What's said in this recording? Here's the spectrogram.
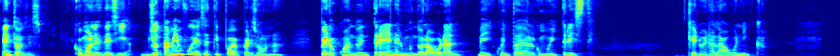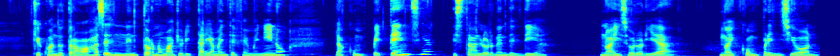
Entonces, como les decía, yo también fui ese tipo de persona, pero cuando entré en el mundo laboral me di cuenta de algo muy triste, que no era la única, que cuando trabajas en un entorno mayoritariamente femenino, la competencia está al orden del día, no hay sororidad, no hay comprensión,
